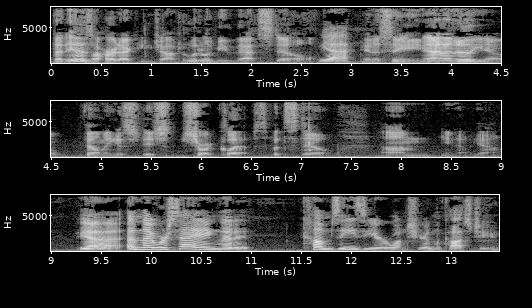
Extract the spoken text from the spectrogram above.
that is a hard acting job to literally be that still Yeah, in a scene and i know you know filming is, is short clips but still um you know yeah yeah, and they were saying that it comes easier once you're in the costume.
